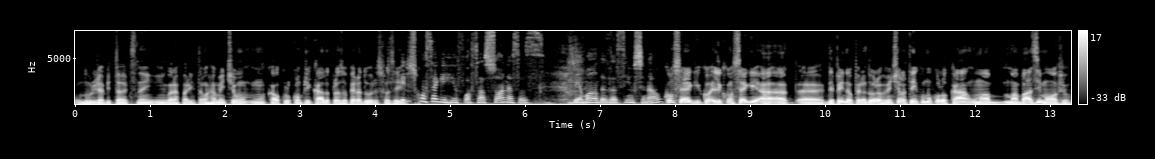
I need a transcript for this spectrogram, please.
o número de habitantes né, em Guarapari. Então realmente é um, um cálculo complicado para as operadoras fazer Eles isso. conseguem reforçar só nessas demandas assim o sinal? Consegue, co- ele consegue, a- a- a- depende da operadora, obviamente ela tem como colocar uma, uma base móvel.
